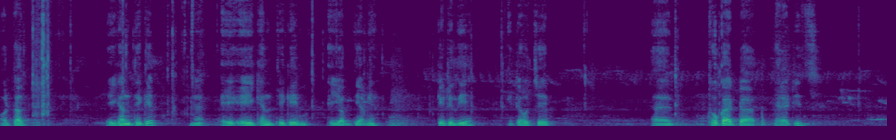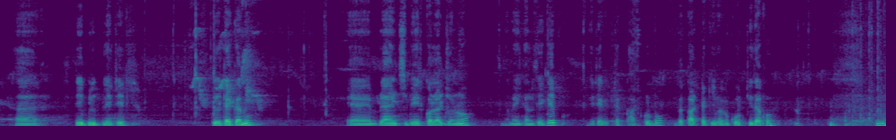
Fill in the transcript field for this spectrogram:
অর্থাৎ এইখান থেকে এই এইখান থেকে এই অবধি আমি কেটে দিয়ে, এটা হচ্ছে থোকা একটা ভ্যারাইটিস ট্রিপল প্লেটের তো এটাকে আমি ব্রাঞ্চ বের করার জন্য আমি এখান থেকে এটাকে একটা কাট করব। এবার কাটটা কীভাবে করছি দেখো। হুম।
